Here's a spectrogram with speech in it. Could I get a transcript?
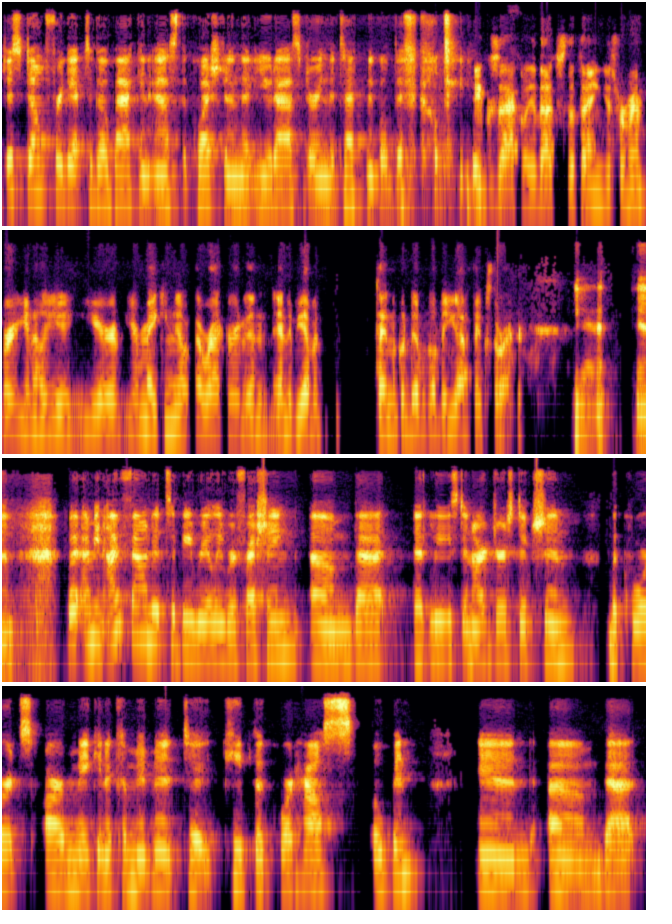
Just don't forget to go back and ask the question that you'd asked during the technical difficulty. exactly. That's the thing. Just remember, you know, you you're you're making a, a record and and if you have a technical difficulty, you got to fix the record. Yeah, yeah. But I mean, I found it to be really refreshing um, that at least in our jurisdiction, the courts are making a commitment to keep the courthouse open, and um, that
